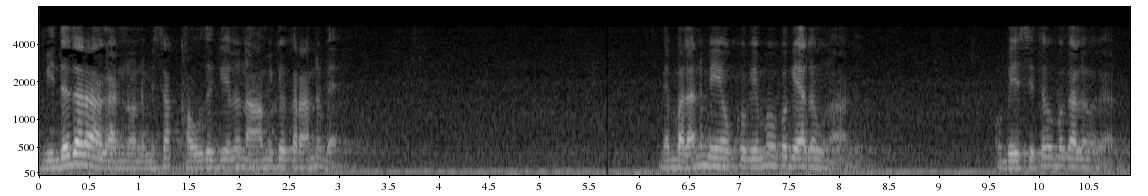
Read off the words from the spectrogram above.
විඳ දරා ගන්න ඕන මිසක් කවුද කියලා නාමික කරන්න බෑ. දැන් බලන්න මේ ඔක්කොගෙම ඔබ ගැලවුණාද? ඔබේ සිත ඔබ ගලව ගන්න.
